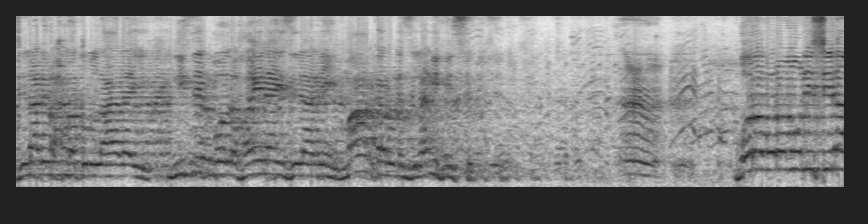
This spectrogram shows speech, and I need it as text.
জিলানি রহমাতুল্লাহ আলাই নিজের বলে হয় নাই জিলানি, মার কারণে জিলানি হয়েছে। বড় বড় মনীষীরা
